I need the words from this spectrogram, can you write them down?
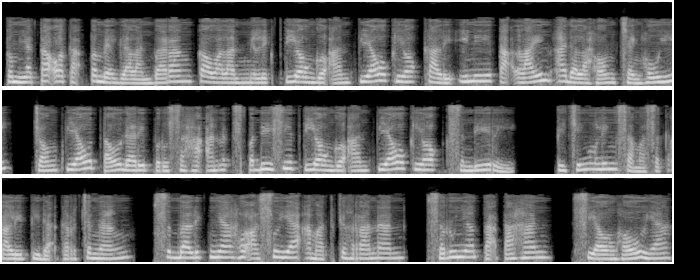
Ternyata otak pembegalan barang kawalan milik Tionggoan Piao Kiok kali ini tak lain adalah Hong Cheng Hui, Chong Piao tahu dari perusahaan ekspedisi Tionggoan Piao Kiok sendiri. Piching Ling sama sekali tidak tercengang, sebaliknya Hoa Suya amat keheranan, serunya tak tahan, Xiao Hou ya,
